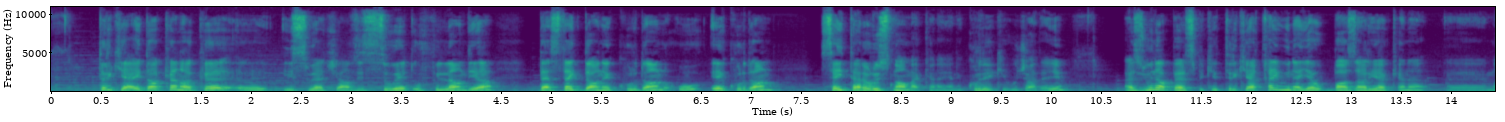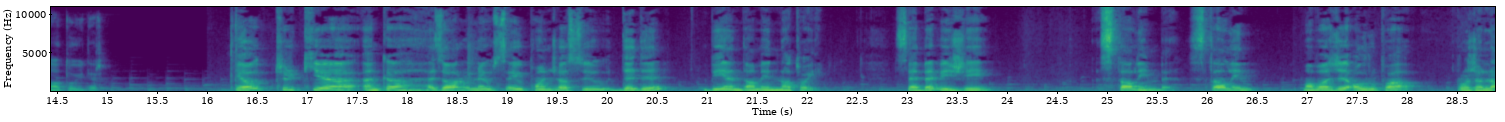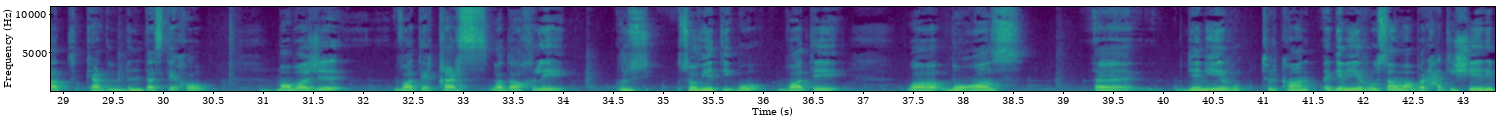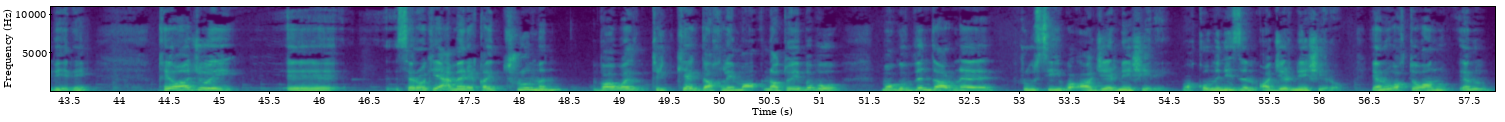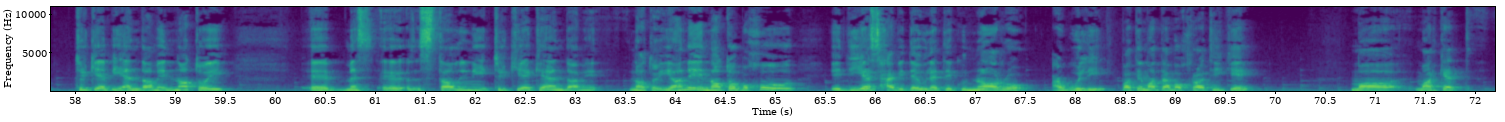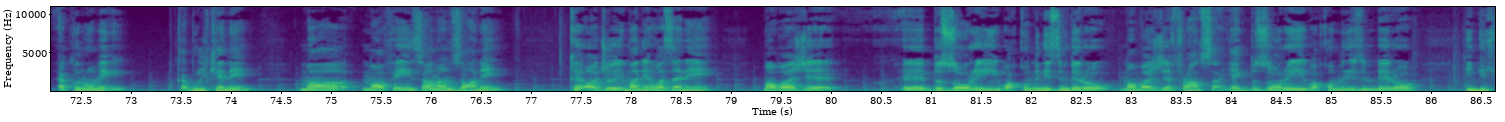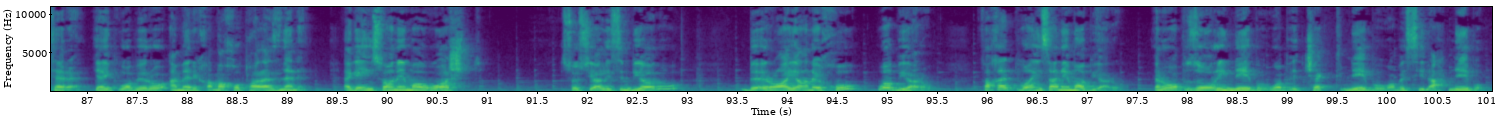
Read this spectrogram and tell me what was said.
Tirkiyeyda kenakı e, İsveç yani Suved u Finlandiya destek dane Kurdan u e Kurdan sey terörist namekene yani Kurdeki ucadeyi. Ez yuna perspektif Türkiye kayyuna yev bazariya kene e, NATO'yudur. Ya Türkiye anka 1950 dedi bir endamı NATO'yu. Sebebi jî Stalin be. Stalin mavacı Avrupa روجلات کرد بن دست خو. مواجه وات قرص و داخل روس سوویتی بو. وات و بوغاز گمی ترکان گمی روسان و برحتی شیر بیره. قیاجوی سروکی امریکای ترومن و ترکیه داخل ما ناتوی ببو. ما گوین دارنه روسی و آجر نشیره و کمونیزم آجر نشیرو. یعنی وقتی آن یعنی Bir endamı NATO'yu e, ستالینی ترکیه که اندامی ناتو یعنی ناتو بخو دی يسحب دولتك نارو عولي باتما ديمقراطيكي ما مارکت اکونومی قبول کنه ما ما في انسانان زانه قي اجوي ماني وزني ما واجه بزوری و کمونیسم برو ما واجه فرانسا یک بزوری و کمونیسم برو انگلتره. یک و برو امریکا. ما خوب پار از ننه. اگه انسان ما واشت سوسیالیسم بیارو به رایان خوب و بیارو. فقط و انسان ما بیارو. یعنی و به زوری نیبو و به چک نیبو و به سلاح نیبو.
